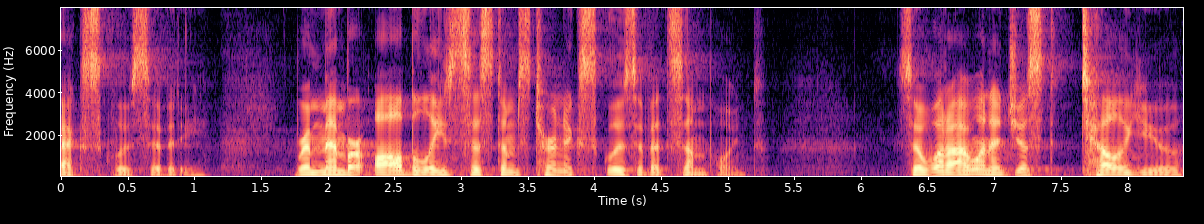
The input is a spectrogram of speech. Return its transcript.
exclusivity. Remember, all belief systems turn exclusive at some point. So, what I want to just tell you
